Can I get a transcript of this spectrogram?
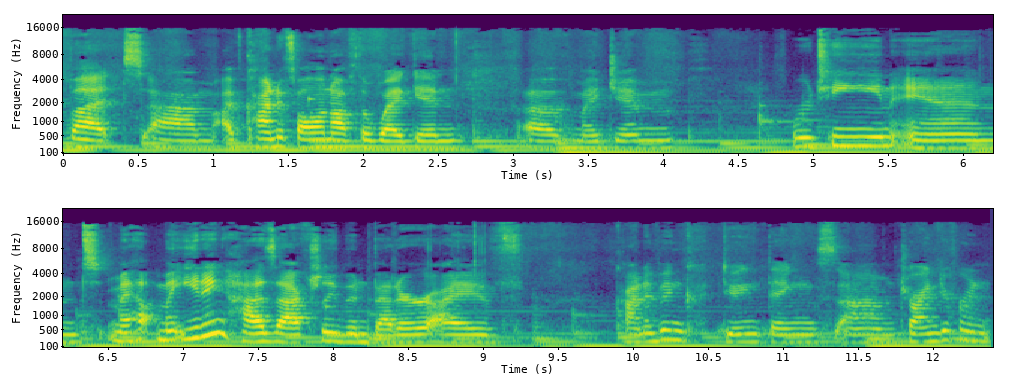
But um, I've kind of fallen off the wagon of my gym routine, and my my eating has actually been better. I've kind of been doing things, um, trying different,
